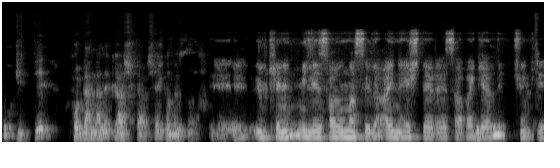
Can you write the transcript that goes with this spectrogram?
çok ciddi problemlerle karşı karşıya kalırsınız. Ee, ülkenin milli savunmasıyla aynı eşdeğer hesaba geldi. Çünkü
